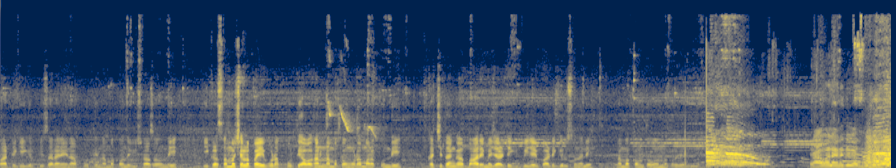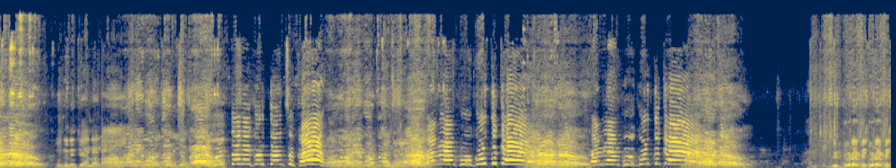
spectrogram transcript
పార్టీకి గెలిపిస్తారని నా పూర్తి నమ్మకం ఉంది విశ్వాసం ఉంది. ఇక్కడ సమస్యలపై కూడా పూర్తి అవగాహన నమ్మకం కూడా మనకు ఉంది ఖచ్చితంగా భారీ మెజారిటీ బీజేపీ పార్టీ గెలుస్తుందని నమ్మకంతో ఉన్న ప్రజలు. రావాలి వెనక కాదు, ముందు నుంచి. ముందు నుంచి అనాలి. గుర్తుని గుర్తుంచుకో. కమలంపు గుర్తుకే. కమలంపు గుర్తుకే. మీరు చూడండి చూడండి.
